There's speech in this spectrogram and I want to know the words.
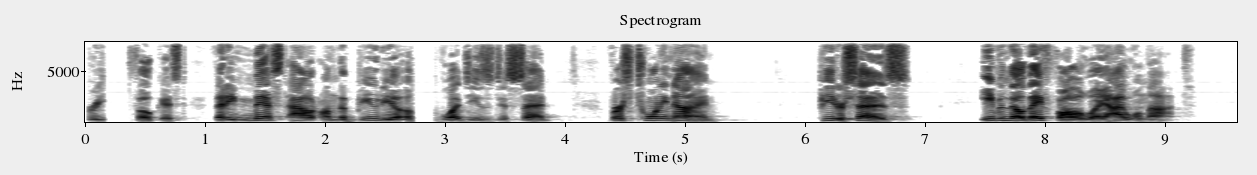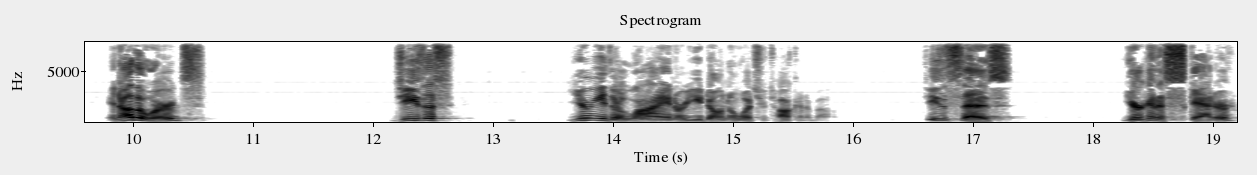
for you focused, that he missed out on the beauty of what Jesus just said. Verse 29, Peter says, Even though they fall away, I will not. In other words, Jesus, you're either lying or you don't know what you're talking about. Jesus says, You're going to scatter.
